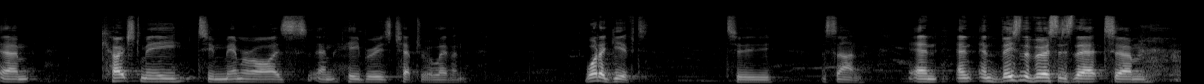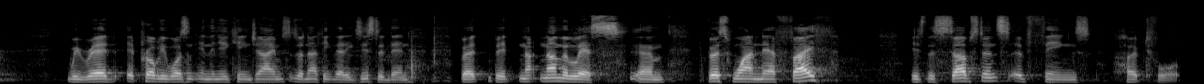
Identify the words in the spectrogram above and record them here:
um, coached me to memorize um, Hebrews chapter 11. What a gift to a son. And, and, and these are the verses that um, we read. It probably wasn't in the New King James, so I don't think that existed then. But, but nonetheless, um, verse 1 Now faith is the substance of things hoped for,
